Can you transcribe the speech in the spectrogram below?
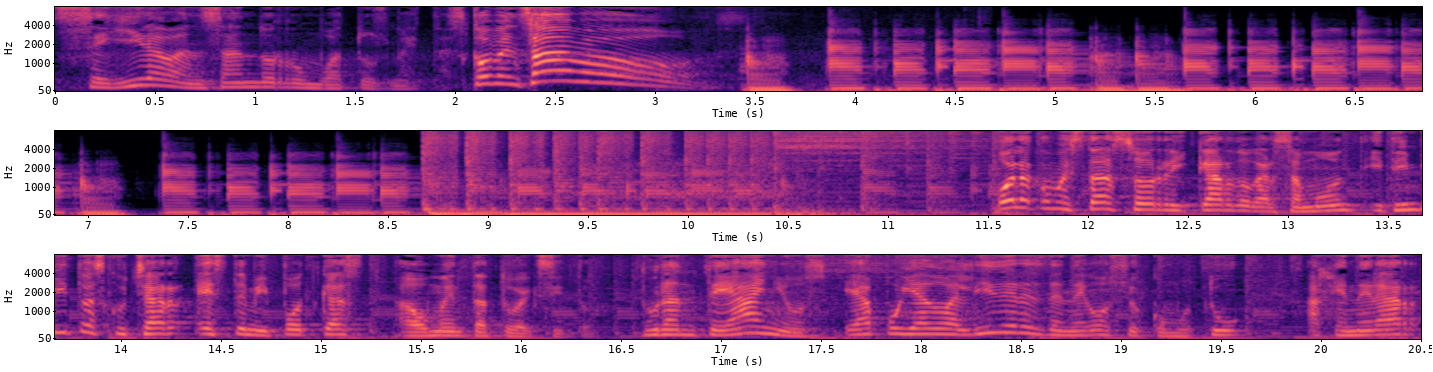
seguir avanzando rumbo a tus metas. ¡Comenzamos! Hola, ¿cómo estás? Soy Ricardo Garzamont y te invito a escuchar este mi podcast Aumenta tu éxito. Durante años he apoyado a líderes de negocio como tú a generar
